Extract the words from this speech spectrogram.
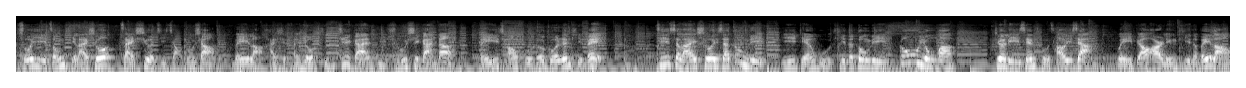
所以总体来说，在设计角度上，威朗还是很有品质感与舒适感的，非常符合国人品味。接下来说一下动力，1.5T 的动力够用吗？这里先吐槽一下，尾标 2.0T 的威朗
